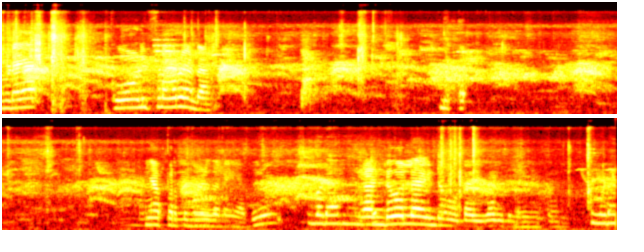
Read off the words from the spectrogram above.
നമ്മുടെ കോളിഫ്ലവർ കണ്ട? ഇനി അപ്പുറത്ത് വഴുതനങ്ങ അത് ഇവിടെ രണ്ടു കൊല്ലം അതിന്റെ കൂട്ടായി കേട്ടോ. ഇവിടെ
